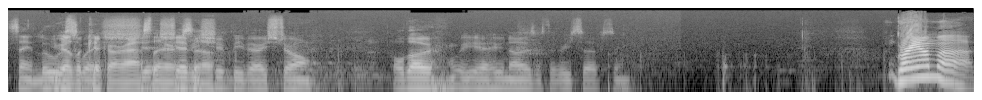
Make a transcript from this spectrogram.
St. Louis. You guys will kick our ass Che- there, Chevy so. should be very strong. Although, yeah, who knows with the resurfacing. Graham, uh,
